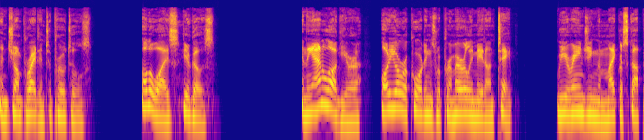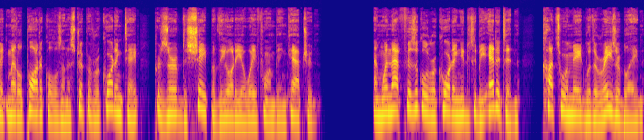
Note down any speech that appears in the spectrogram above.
and jump right into Pro Tools. Otherwise, here goes. In the analog era, audio recordings were primarily made on tape, Rearranging the microscopic metal particles on a strip of recording tape preserved the shape of the audio waveform being captured. And when that physical recording needed to be edited, cuts were made with a razor blade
